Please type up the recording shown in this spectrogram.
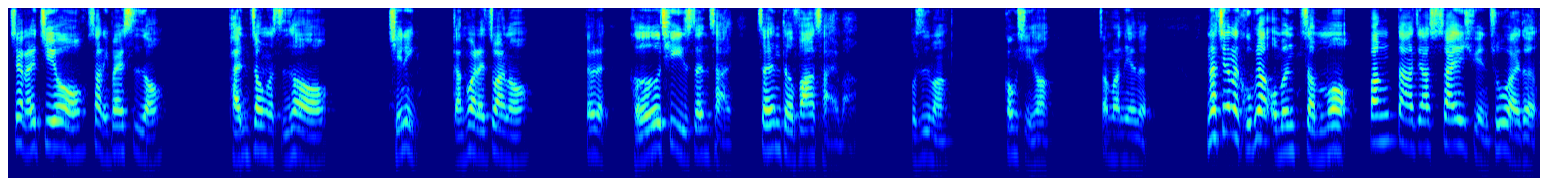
接下来接哦，上礼拜四哦，盘中的时候哦，请你赶快来赚哦，对不对？和气生财，真的发财嘛，不是吗？恭喜哈，赚半天了。那这样的股票，我们怎么帮大家筛选出来的？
